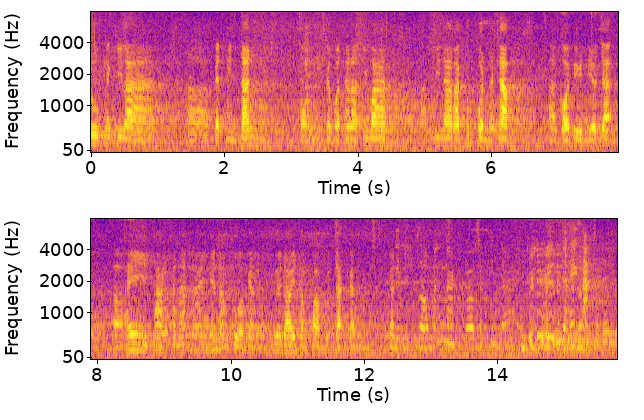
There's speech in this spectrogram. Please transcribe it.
ลูกๆนักกีฬาอ่าแบดมินตันของจังหวัดนราธิวาสอ่าที่น่ารักทุกคนนะครับอ่าก่อนอื่นเดี๋ยวจะอ่าให้ทางคณะได้แนะนำตัวกันเพื่อได้ทำความรู้จักกันกันซ้อมหนักๆก็สะกิดได้ จะให้หนักจะเดิม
